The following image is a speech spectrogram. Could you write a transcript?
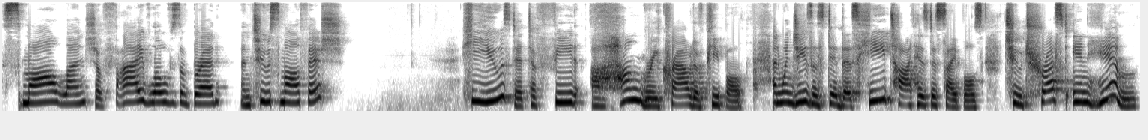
small lunch of five loaves of bread and two small fish? He used it to feed a hungry crowd of people. And when Jesus did this, he taught his disciples to trust in him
